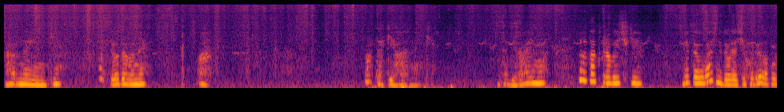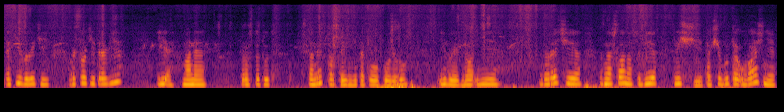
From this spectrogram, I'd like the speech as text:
гарненькі. Ось сюди вони. А. Ось такі гарненькі. Забираємо. І отак травички. Ви це уважні, до речі, ходила по такій великій високій траві. І в мене просто тут штани спортивні такого кольору. І видно. І, до речі, знайшла на собі кліщі. Так що будьте уважні,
